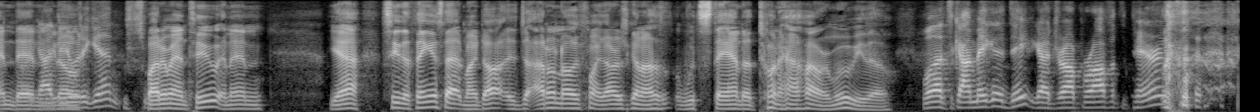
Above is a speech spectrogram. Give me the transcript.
and then gotta you do know it again. spider-man 2 and then yeah see the thing is that my daughter i don't know if my daughter's gonna withstand a two and a half hour movie though Well, that's gotta make it a date. You gotta drop her off with the parents.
